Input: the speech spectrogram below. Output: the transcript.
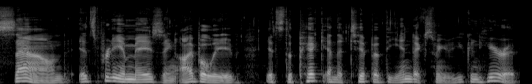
Sound, it's pretty amazing. I believe it's the pick and the tip of the index finger. You can hear it.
